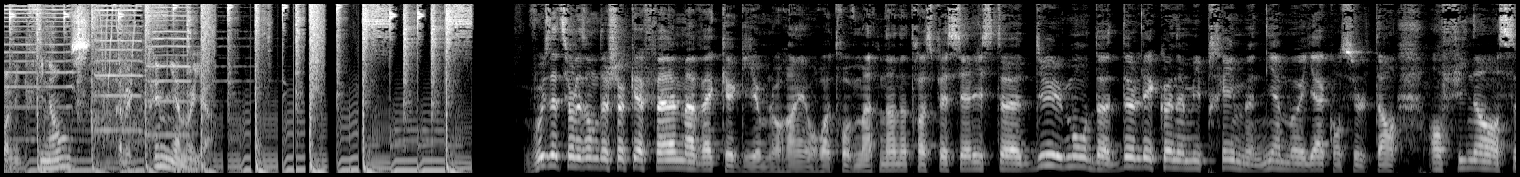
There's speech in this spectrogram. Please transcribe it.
chronique finance avec Prime Moya. Vous êtes sur les ondes de choc FM avec Guillaume Laurin et on retrouve maintenant notre spécialiste du monde de l'économie prime, Niamoya, consultant en finance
